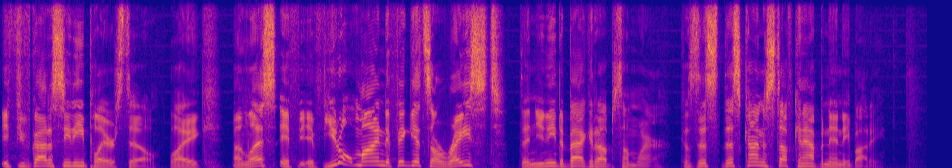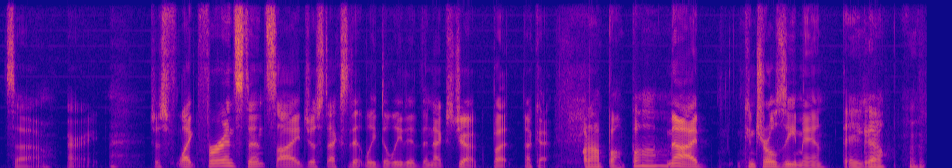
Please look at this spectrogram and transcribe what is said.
If you've got a CD player still, like unless if if you don't mind if it gets erased, then you need to back it up somewhere because this this kind of stuff can happen to anybody. So, all right. Just like for instance, I just accidentally deleted the next joke, but okay. Ba-dum-bum-bum. No, I control Z, man. There you go.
